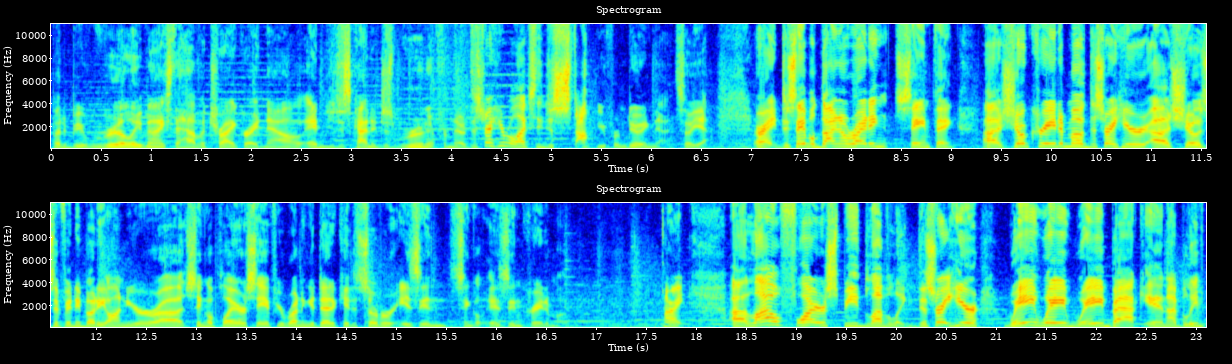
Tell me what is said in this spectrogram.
but it'd be really nice to have a trike right now, and you just kind of just ruin it from there. This right here will actually just stop you from doing that, so yeah. All right, disable dino riding, same thing. Uh, show creative mode, this right here uh, shows if anybody on your uh, single player, say if you're running a dedicated server, is in single is in creative mode. All right, allow flyer speed leveling. This right here, way, way, way back in, I believe,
